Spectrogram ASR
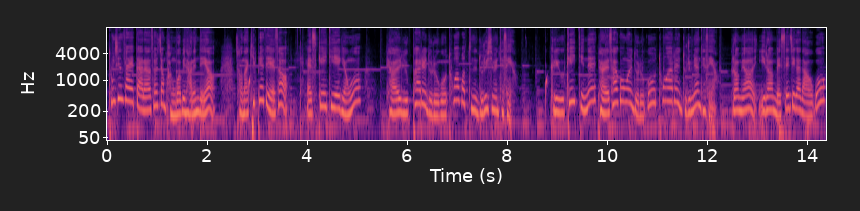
통신사에 따라 설정 방법이 다른데요. 전화 키패드에서 SKT의 경우 별 68을 누르고 통화 버튼을 누르시면 되세요. 그리고 KT는 별 40을 누르고 통화를 누르면 되세요. 그러면 이런 메시지가 나오고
